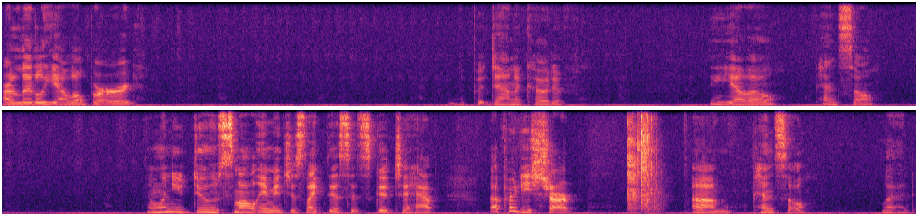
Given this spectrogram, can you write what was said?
our little yellow bird. Put down a coat of the yellow pencil. And when you do small images like this it's good to have a pretty sharp um, pencil lead.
